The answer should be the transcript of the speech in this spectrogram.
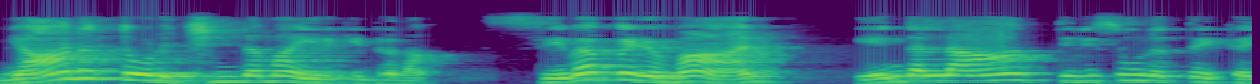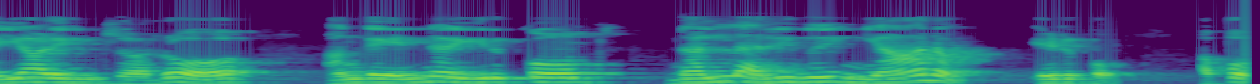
ஞானத்தோடு சின்னமா இருக்கின்றதாம். சிவபெருமான் எங்கெல்லாம் திரிசூலத்தை கையாளுகின்றாரோ அங்க என்ன இருக்கும்? நல்ல அறிவு ஞானம் எடுக்கும். அப்போ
